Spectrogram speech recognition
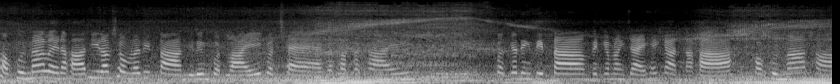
ขอบคุณมากเลยนะคะ ที่รับชมและติดตาม อย่าลืมกดไลค์ กดแชร์ กดซับสไครต์กดกระดิ่งติดตามเป็นกำลังใจให้กันนะคะ ขอบคุณมากค่ะ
